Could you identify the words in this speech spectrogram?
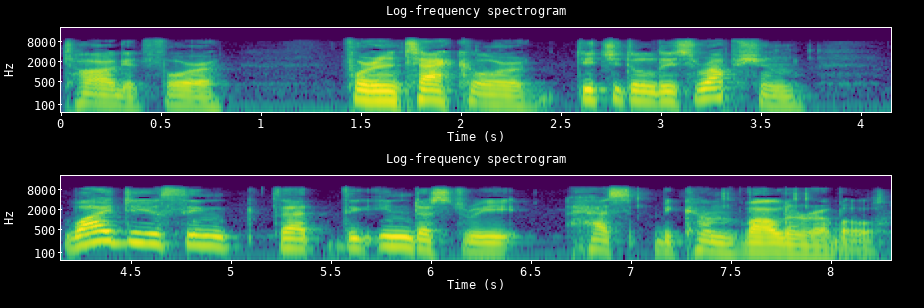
target for for an attack or digital disruption. Why do you think that the industry has become vulnerable?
